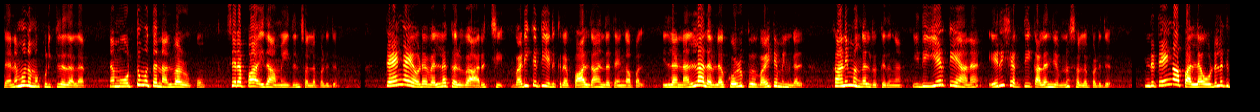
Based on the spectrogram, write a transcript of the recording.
தினமும் நம்ம குடிக்கிறதால நம்ம ஒட்டுமொத்த நல்வாழ்வுக்கும் சிறப்பாக இது அமையுதுன்னு சொல்லப்படுது. தேங்காயோட வெள்ளைக்கருவை அரைச்சி வடிகட்டி எடுக்கிற பால் தான் இந்த தேங்காய் பால். இதில் நல்ல அளவில் கொழுப்பு வைட்டமின்கள் கனிமங்கள் இருக்குதுங்க. இது இயற்கையான எரிசக்தி களஞ்சியம்னு சொல்லப்படுது. இந்த தேங்காய் பாலில் உடலுக்கு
